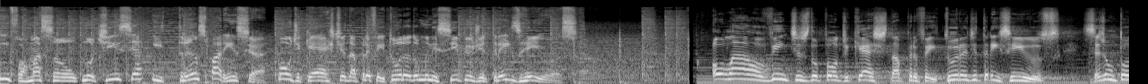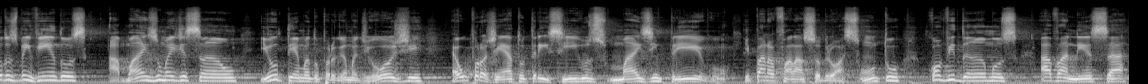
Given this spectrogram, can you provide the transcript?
Informação, notícia e transparência. Podcast da Prefeitura do município de Três Rios. Olá, ouvintes do podcast da Prefeitura de Três Rios. Sejam todos bem-vindos a mais uma edição e o tema do programa de hoje é o projeto Três Rios Mais Emprego. E para falar sobre o assunto, convidamos a Vanessa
